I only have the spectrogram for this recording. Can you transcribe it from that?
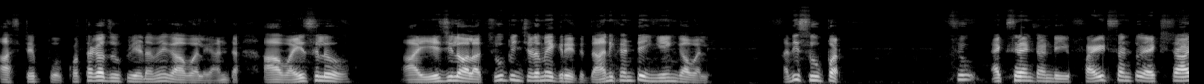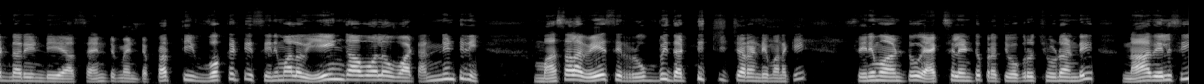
ఆ స్టెప్ కొత్తగా చూపించడమే కావాలి అంట. ఆ వయసులో ఆ ఏజ్లో అలా చూపించడమే గ్రేట్ దానికంటే ఇంకేం కావాలి? అది సూపర్ సో ఎక్సలెంట్ అండి. ఫైట్స్ అంటూ ఎక్స్ట్రాడినరీ అండి ఆ సెంటిమెంట్ ప్రతి ఒక్కటి సినిమాలో ఏం కావాలో వాటన్నింటినీ మసాలా వేసి రుబ్బి దట్టించి ఇచ్చారండి మనకి. సినిమా అంటూ ఎక్సలెంట్ ప్రతి ఒక్కరు చూడండి. నా తెలిసి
